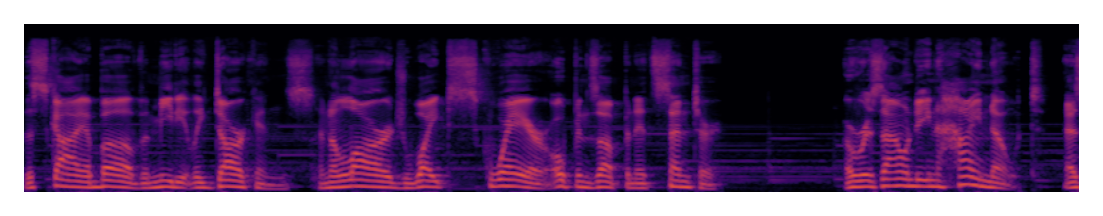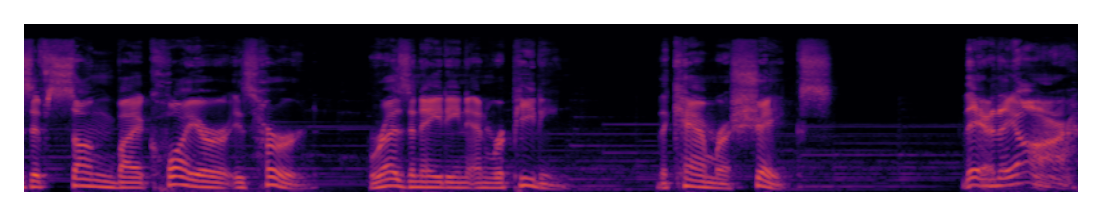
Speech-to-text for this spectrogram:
The sky above immediately darkens, and a large white square opens up in its center. A resounding high note, as if sung by a choir, is heard, resonating and repeating. The camera shakes. There they are!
